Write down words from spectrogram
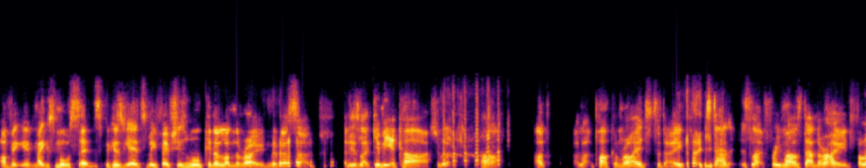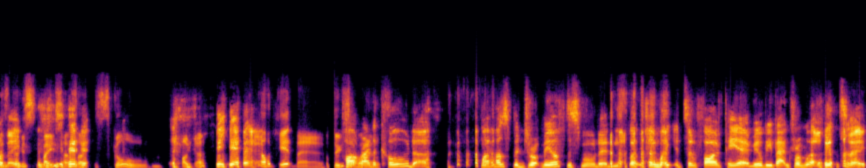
I think it makes more sense because, yeah, to be fair, if she's walking along the road with her son and he's like, "Give me a car," she'll be like, "Oh, I'd, I'd like park and ride today. It's Yeah, down, it's like three miles down the road. Follow there's me." no space outside school, bugger. yeah, I'll get there. Do park someone round the else. corner. My husband dropped me off this morning. Like, if you wait until 5 p.m., he'll be back from work. I.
